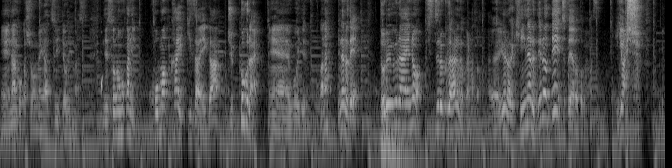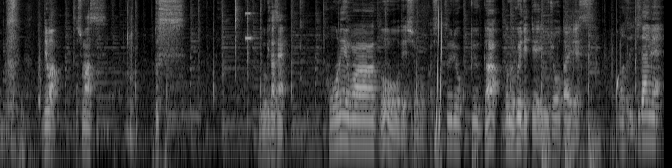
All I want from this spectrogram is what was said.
えー何個か照明がついております。でその他に細かい機材が10個ぐらい、えー動いてるのかな。なのでどれぐらいの出力があるのかなというのが気になるっていうのでちょっとやろうと思います。いきましょう。では刺します。ブス。動き出せん。これはどうでしょうか。出力がどんどん増えていっている状態です。まず1台目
